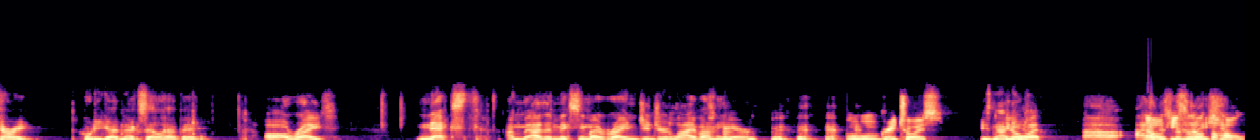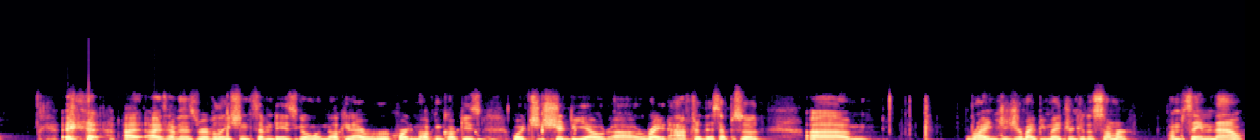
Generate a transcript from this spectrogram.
All right. Who do you got next, El Jefe? All right. Next, I'm as I'm mixing my Ryan Ginger live on the air. Ooh, great choice. He's not. you know what? Uh, I had Oh, this he's an alcoholic. I, I was having this revelation seven days ago when Milk and I were recording Milk and Cookies, which should be out uh, right after this episode. Um, Ryan Ginger might be my drink of the summer. I'm saying it now.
